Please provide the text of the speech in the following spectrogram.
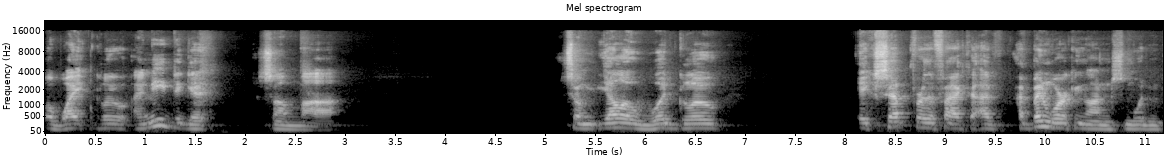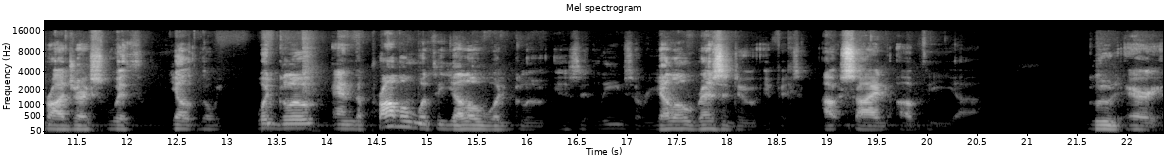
a white glue. I need to get some uh, some yellow wood glue except for the fact that I've, I've been working on some wooden projects with yellow wood glue and the problem with the yellow wood glue is it leaves a yellow residue if it's outside of the uh, glued area.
